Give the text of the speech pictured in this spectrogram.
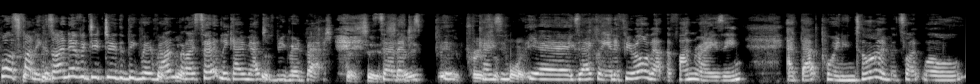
Well, it's funny because I never did do the Big Red Run, but I certainly came out to the Big Red Bash. That's it. So see? that just it proves the point. Yeah, exactly. And if you're all about the fundraising at that point in time, it's like, well,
